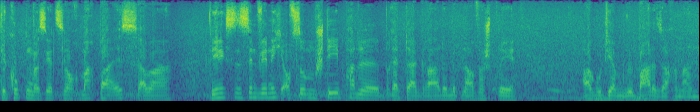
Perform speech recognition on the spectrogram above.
Wir gucken, was jetzt noch machbar ist. Aber wenigstens sind wir nicht auf so einem Stehpaddelbrett da gerade mitten auf der Spree. Aber gut, die haben Badesachen an.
